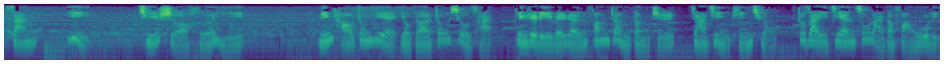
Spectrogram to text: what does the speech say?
三，义，取舍合宜。明朝中叶有个周秀才，平日里为人方正耿直，家境贫穷，住在一间租来的房屋里。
